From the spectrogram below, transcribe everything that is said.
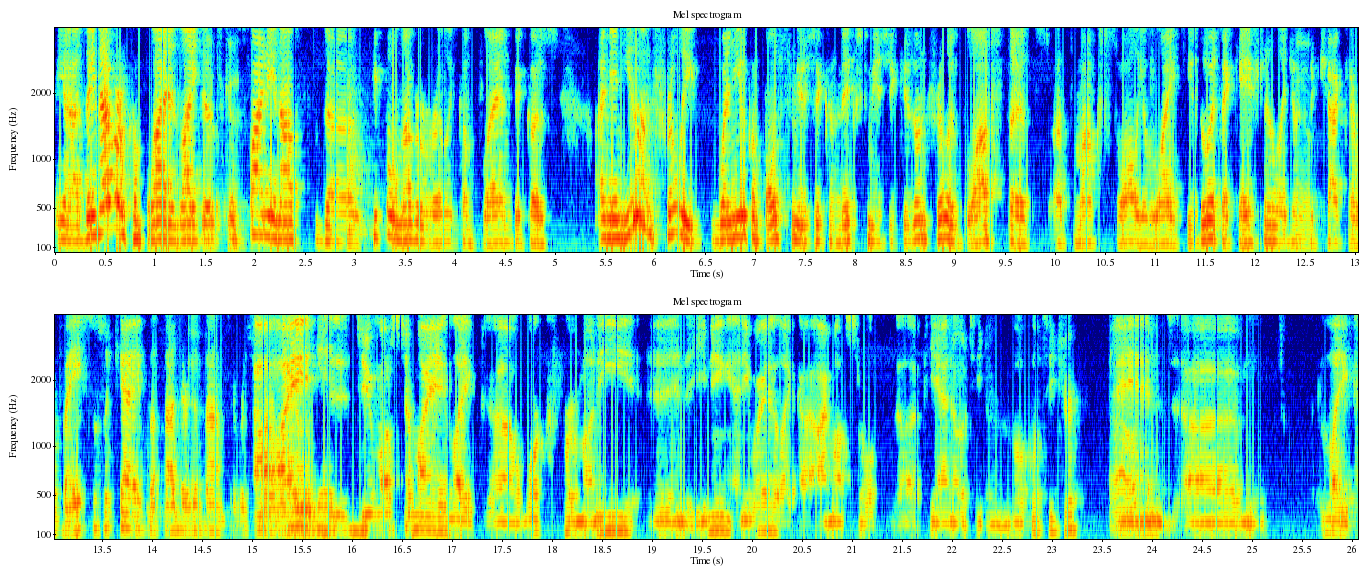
Yeah, they never complain. Like, That's funny enough, the people never really complain because, I mean, you don't really, when you compose music and mix music, you don't really blast it at max volume. Like, you do it occasionally just Yeah. to check your bass is okay, but other than that, there was Uh, really I no need. d- do most of my like uh, work for money in the evening anyway. Like I- I'm also a piano teacher, vocal teacher, Oh, and um, like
